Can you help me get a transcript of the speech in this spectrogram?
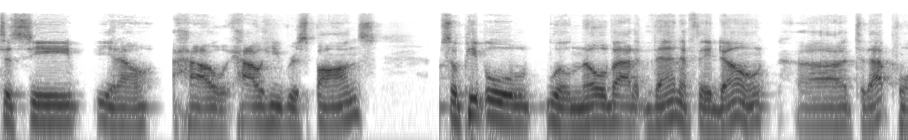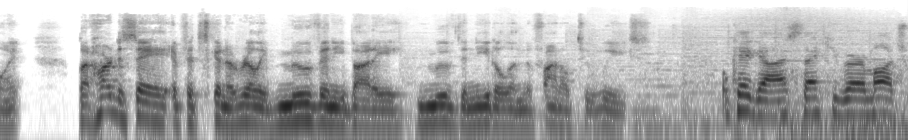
to see you know how how he responds. So people will know about it then if they don't uh, to that point but hard to say if it's going to really move anybody, move the needle in the final two weeks. Okay, guys, thank you very much.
